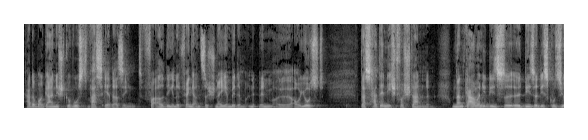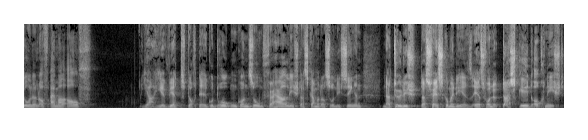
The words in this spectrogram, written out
hat aber gar nicht gewusst, was er da singt. Vor allen Dingen, das fängt an zu schneien mit dem, mit dem äh, August. Das hat er nicht verstanden. Und dann kamen diese, diese Diskussionen auf einmal auf, ja, hier wird doch der Drogenkonsum verherrlicht, das kann man doch so nicht singen. Natürlich, das Festkomitee ist erst vorne, das geht auch nicht.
